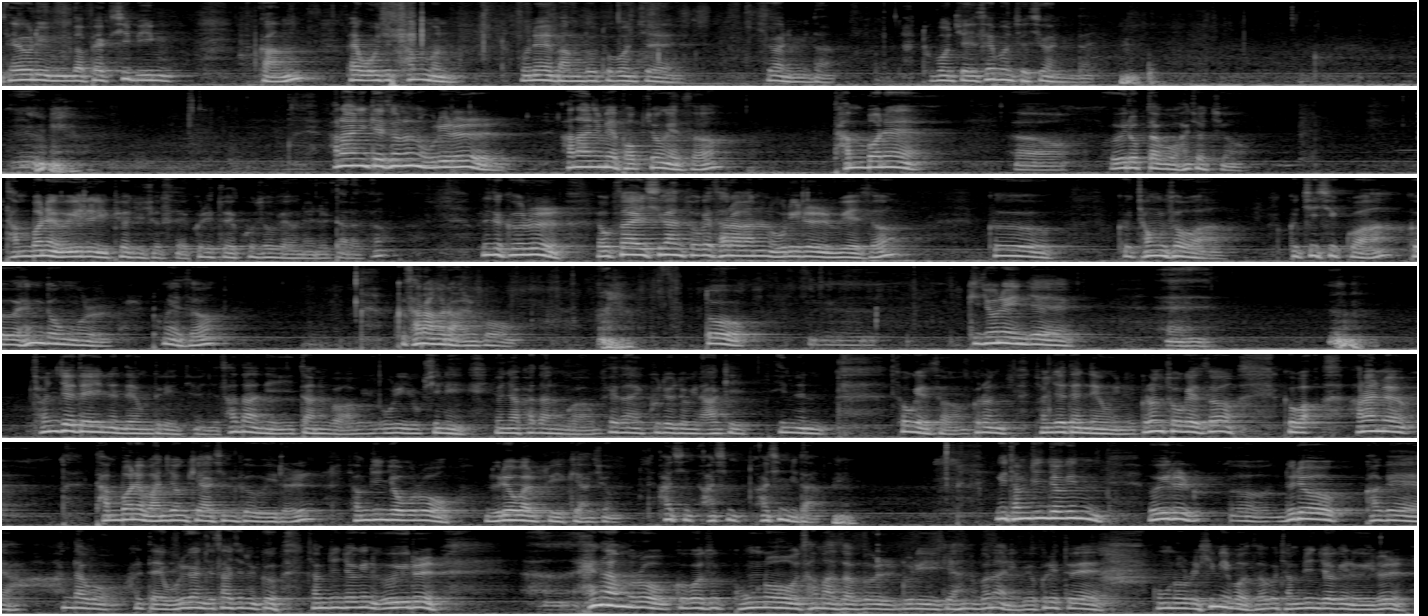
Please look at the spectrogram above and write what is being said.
대의리입니다. 112강 153문 은혜 방도 두 번째 시간입니다. 두 번째 세 번째 시간입니다. 하나님께서는 우리를 하나님의 법정에서 단번에 어, 의롭다고 하셨죠. 단번에 의를 입혀주셨어요. 그리스도의 구속의 은혜를 따라서. 그런데 그거를 역사의 시간 속에 살아가는 우리를 위해서 그, 그 정서와 그 지식과 그 행동을 통해서 그 사랑을 알고 또 기존에 이제 전제되어 있는 내용들이 이제 사단이 있다는 거하고 우리 육신이 연약하다는 거하고 세상에 구조적인 악이 있는 속에서 그런 전제된 내용이네. 그런 속에서 그 하나님의 단번에 완전케 하신 그 의를 점진적으로 누려갈 수 있게 하시, 하시, 하시, 하십니다. 이게 점진적인 의를 어, 누려가게 한다고 할 때 우리가 이제 사실은 그 점진적인 의를 행함으로 그것을 공로 삼아서 그걸 누리게 하는 건 아니고요. 그리스도의 공로를 힘입어서 그 점진적인 의를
